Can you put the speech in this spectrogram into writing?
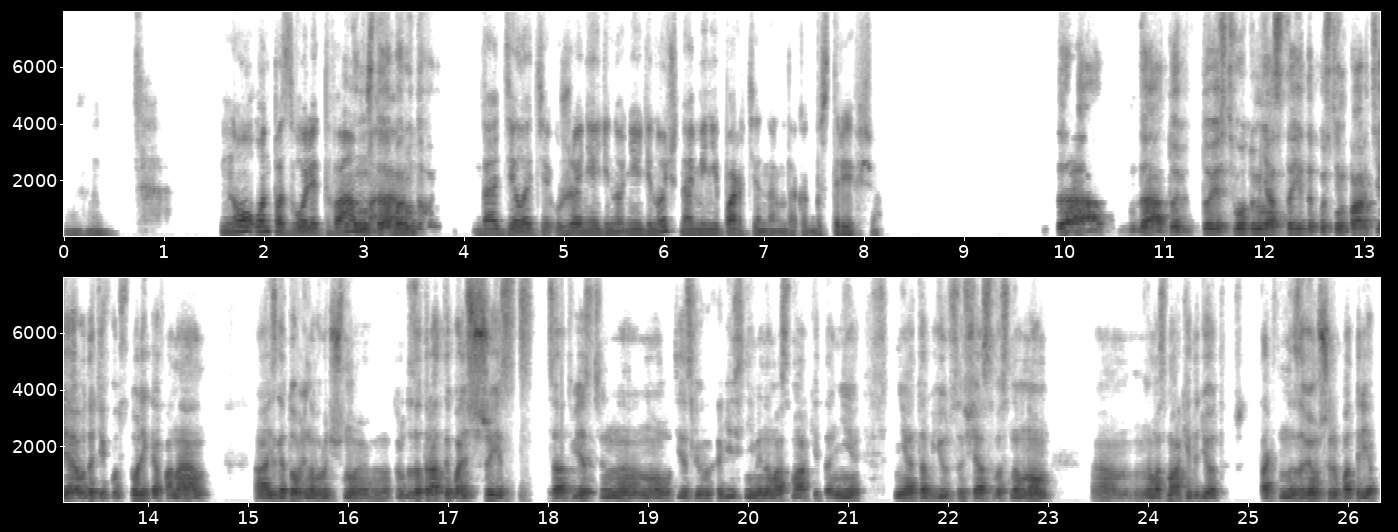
Угу. Но он позволит вам... Потому что оборудование... Да, делать уже не, едино, не единочно, а мини-партия, наверное, да, как быстрее все. Да, да, то, то есть вот у меня стоит, допустим, партия вот этих вот столиков, она а, изготовлено вручную. Трудозатраты большие, соответственно, ну, вот если выходить с ними на масс-маркет, они не отобьются. Сейчас в основном на масс-маркет идет, так назовем, ширпотреб.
